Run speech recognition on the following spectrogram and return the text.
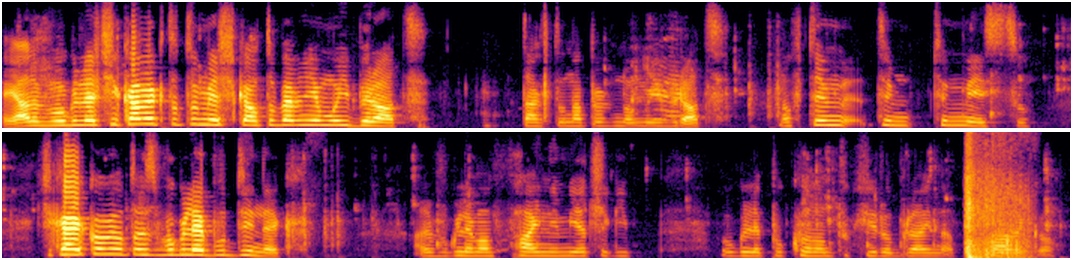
Ej, ale w ogóle ciekawe kto tu mieszkał, to pewnie mój brat. Tak, to na pewno mój brat. No w tym, tym, tym miejscu. Ciekawe kogo to jest w ogóle budynek. Ale w ogóle mam fajny mieczek i w ogóle pokonam tu Herobrine'a. Palę go.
